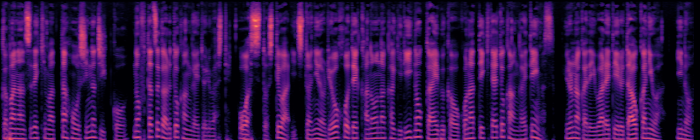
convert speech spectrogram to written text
ガバナンスで決まった方針の実行の2つがあると考えておりまして、オアシスとしては1と2の両方で可能な限りの外部化を行っていきたいと考えています。世の中で言われている DAO 化には2の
